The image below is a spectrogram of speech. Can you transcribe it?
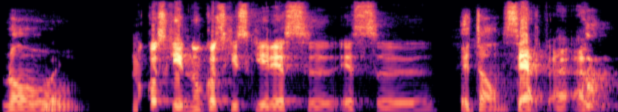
não... Não consegui, não consegui seguir esse, esse... Então, Certo. A, a-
